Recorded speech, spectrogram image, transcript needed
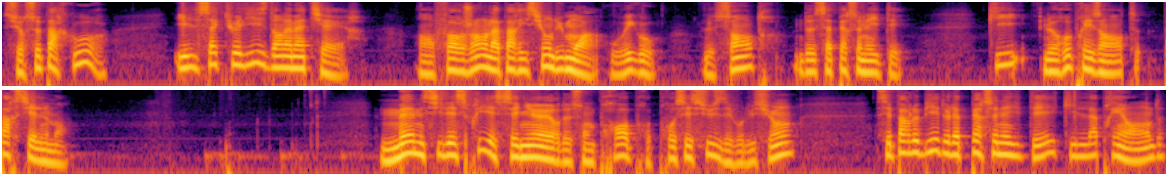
Sur ce parcours, il s'actualise dans la matière, en forgeant l'apparition du moi ou ego, le centre de sa personnalité, qui le représente partiellement. Même si l'esprit est seigneur de son propre processus d'évolution, c'est par le biais de la personnalité qu'il appréhende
